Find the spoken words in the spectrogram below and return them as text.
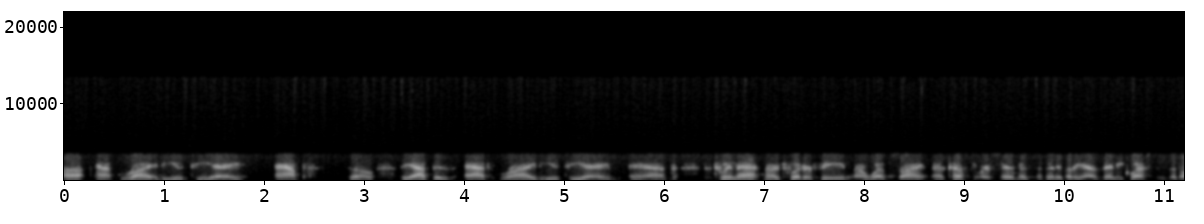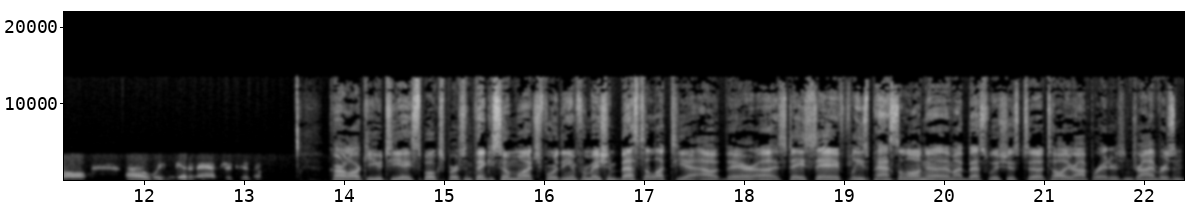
uh, at RideUTA app. So the app is at RideUTA. And between that and our Twitter feed and our website and our customer service, if anybody has any questions at all, uh, we can get an answer to them. Carl Arky, UTA spokesperson, thank you so much for the information. Best of luck to you out there. Uh, stay safe. Please pass along uh, my best wishes to, to all your operators and drivers and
